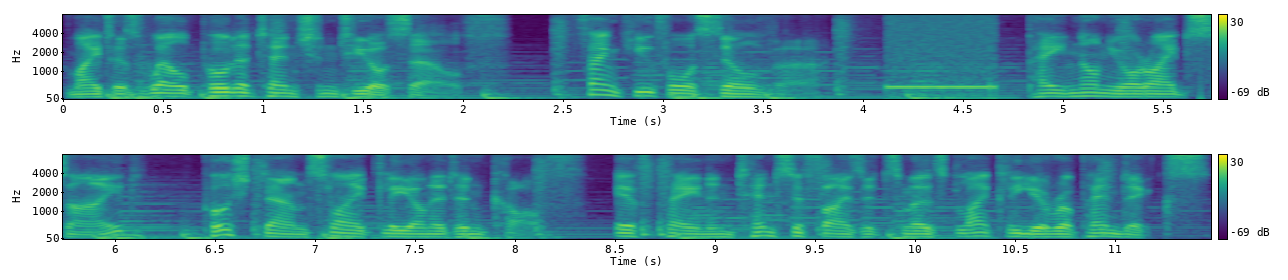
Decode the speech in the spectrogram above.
Might as well pull attention to yourself. Thank you for silver. Pain on your right side? Push down slightly on it and cough. If pain intensifies it's most likely your appendix,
